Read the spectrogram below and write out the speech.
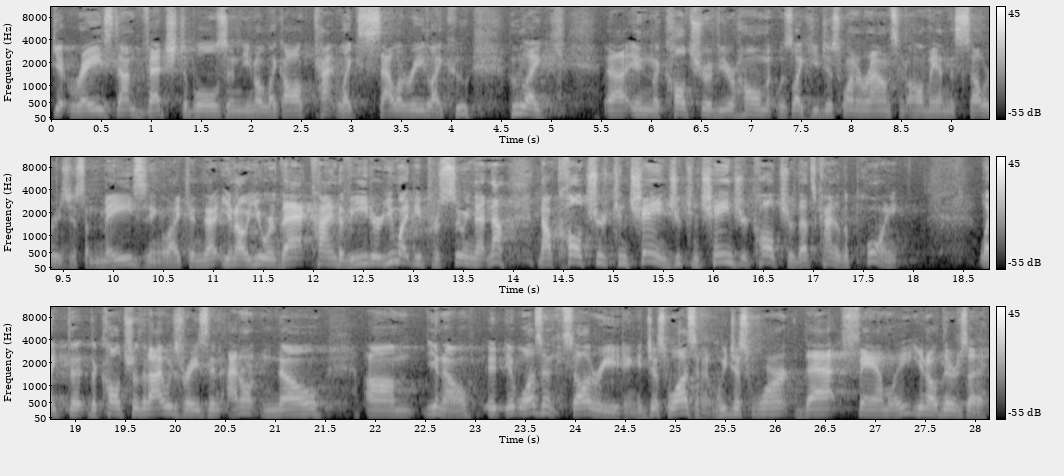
get raised on vegetables and, you know, like all kind, like celery, like who, who like, uh, in the culture of your home, it was like you just went around and said, Oh man, the celery is just amazing. Like, and that, you know, you were that kind of eater. You might be pursuing that now. Now, culture can change. You can change your culture. That's kind of the point. Like the, the culture that I was raised in, I don't know. Um, you know, it, it, wasn't celery eating. It just wasn't. We just weren't that family. You know, there's a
